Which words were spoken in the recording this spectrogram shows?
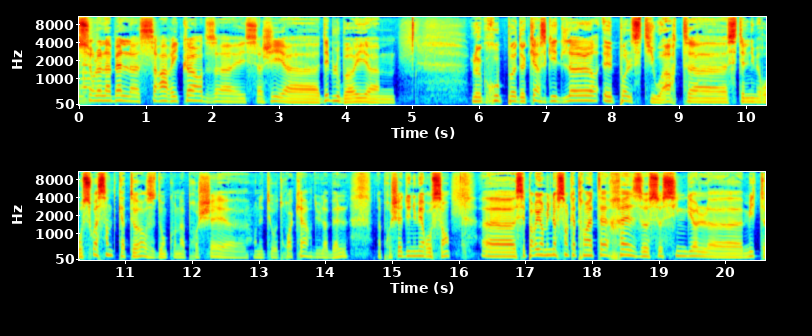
Sur le label Sarah Records. Euh, il s'agit euh, des Blue Boys. Euh, le groupe de Kers Gidler et Paul Stewart. Euh, c'était le numéro 74, donc on approchait, euh, on était aux trois quarts du label, on approchait du numéro 100. Euh, c'est paru en 1993, ce single Meet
